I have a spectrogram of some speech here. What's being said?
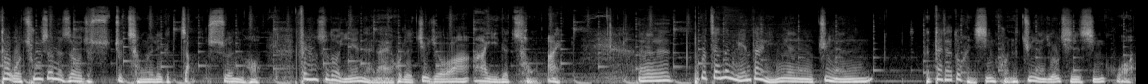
在我出生的时候就就成为了一个长孙哈，非常受到爷爷奶奶或者舅舅啊阿姨的宠爱。呃，不过在那个年代里面，军人。大家都很辛苦，那军人尤其是辛苦啊！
